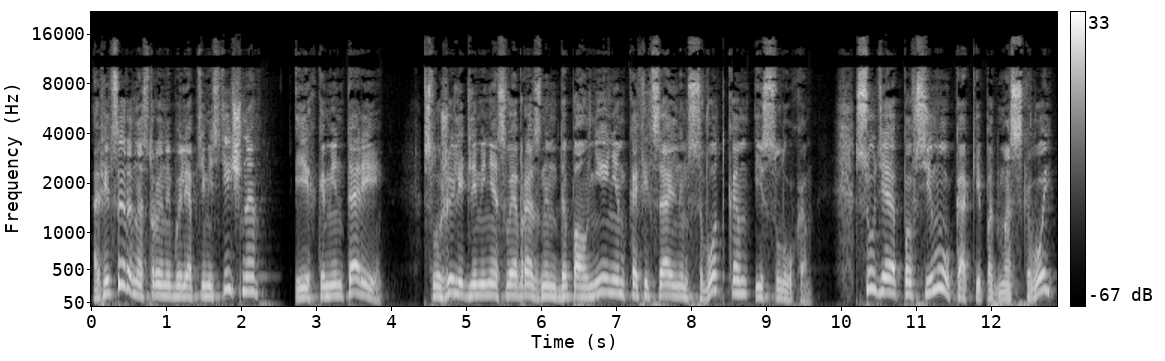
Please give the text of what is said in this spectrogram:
Офицеры настроены были оптимистично, и их комментарии служили для меня своеобразным дополнением к официальным сводкам и слухам. Судя по всему, как и под Москвой,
